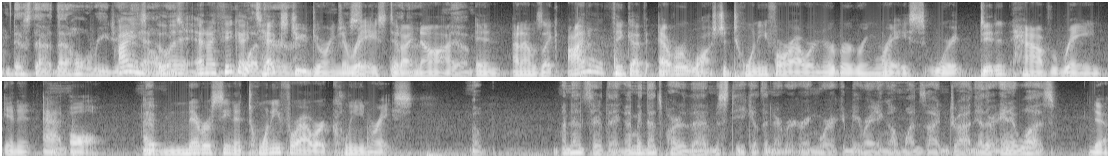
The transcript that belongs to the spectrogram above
this that that whole region. I is always and I think I weather, text you during the race, did I not? Yeah. And and I was like, I don't think I've ever watched a 24-hour Nurburgring race where it didn't have rain in it at Mm. all. I've never seen a 24-hour clean race. Nope. And that's their thing. I mean, that's part of that mystique of the Nurburgring, where it can be raining on one side and dry on the other, and it was. Yeah.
